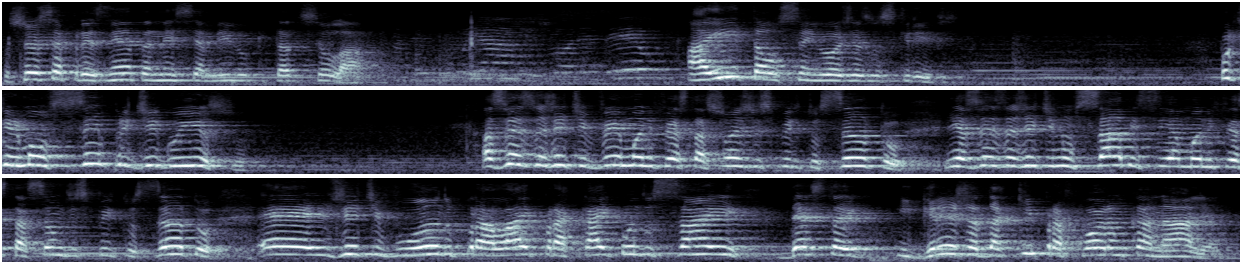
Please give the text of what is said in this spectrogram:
O Senhor se apresenta nesse amigo que está do seu lado. Aí está o Senhor Jesus Cristo. Porque, irmãos, sempre digo isso. Às vezes a gente vê manifestações do Espírito Santo e às vezes a gente não sabe se é manifestação do Espírito Santo, é gente voando para lá e para cá e quando sai desta igreja daqui para fora é um canalha.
